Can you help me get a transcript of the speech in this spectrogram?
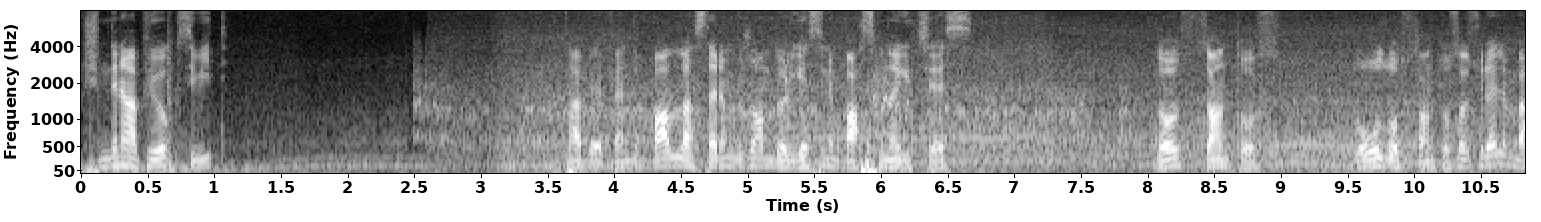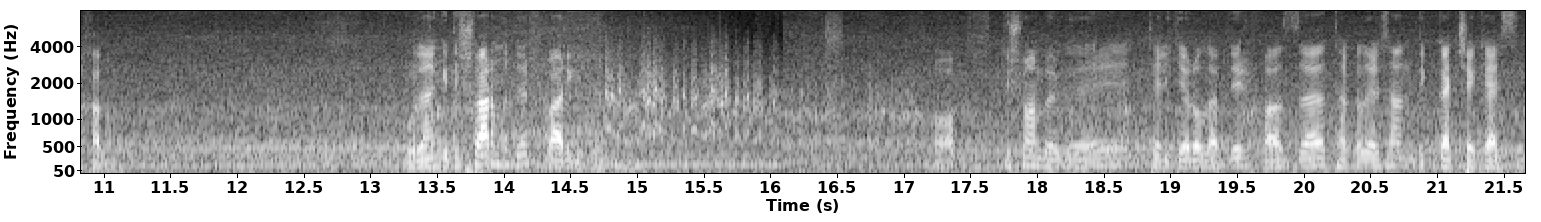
Şimdi ne yapıyor? Sweet. Tabi efendim. Ballasların şu an bölgesinin baskına gideceğiz. Los Santos. Doğu Los Santos'a sürelim bakalım. Buradan gidiş var mıdır? Var gibi. Hop. Düşman bölgeleri tehlikeli olabilir. Fazla takılırsan dikkat çekersin.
